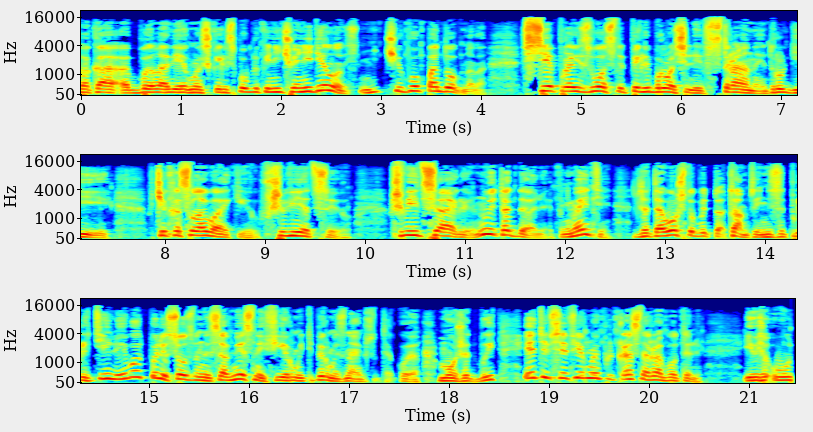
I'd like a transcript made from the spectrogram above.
пока была Веймарская республика, ничего не делалось. Ничего подобного. Все производства перебросили в страны другие, в Чехословакию, в Швецию, в Швейцарию, ну и так далее, понимаете? Для того, чтобы там-то не запретили. И вот были созданы совместные фирмы, теперь мы знаем, что такое может быть. И эти все фирмы прекрасно работали. И у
